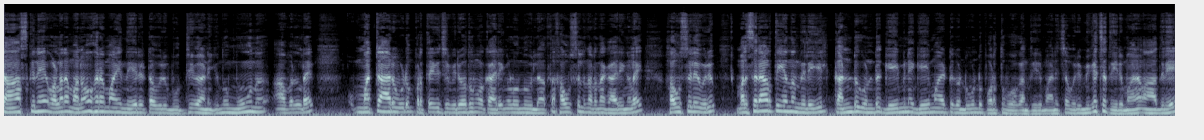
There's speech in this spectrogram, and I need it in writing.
ടാസ്കിനെ വളരെ മനോഹരമായി നേരിട്ട ഒരു ബുദ്ധി കാണിക്കുന്നു. മൂന്ന് അവളുടെ മറ്റാരോടും പ്രത്യേകിച്ച് വിരോധമോ കാര്യങ്ങളോ ഒന്നുമില്ലാത്ത ഹൗസിൽ നടന്ന കാര്യങ്ങളെ ഹൗസിലെ ഒരു മത്സരാർത്ഥി എന്ന നിലയിൽ കണ്ടുകൊണ്ട് ഗെയിമിനെ ഗെയിമായിട്ട് കണ്ടുകൊണ്ട് പുറത്തു പോകാൻ തീരുമാനിച്ച ഒരു മികച്ച തീരുമാനം ആദിലെ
